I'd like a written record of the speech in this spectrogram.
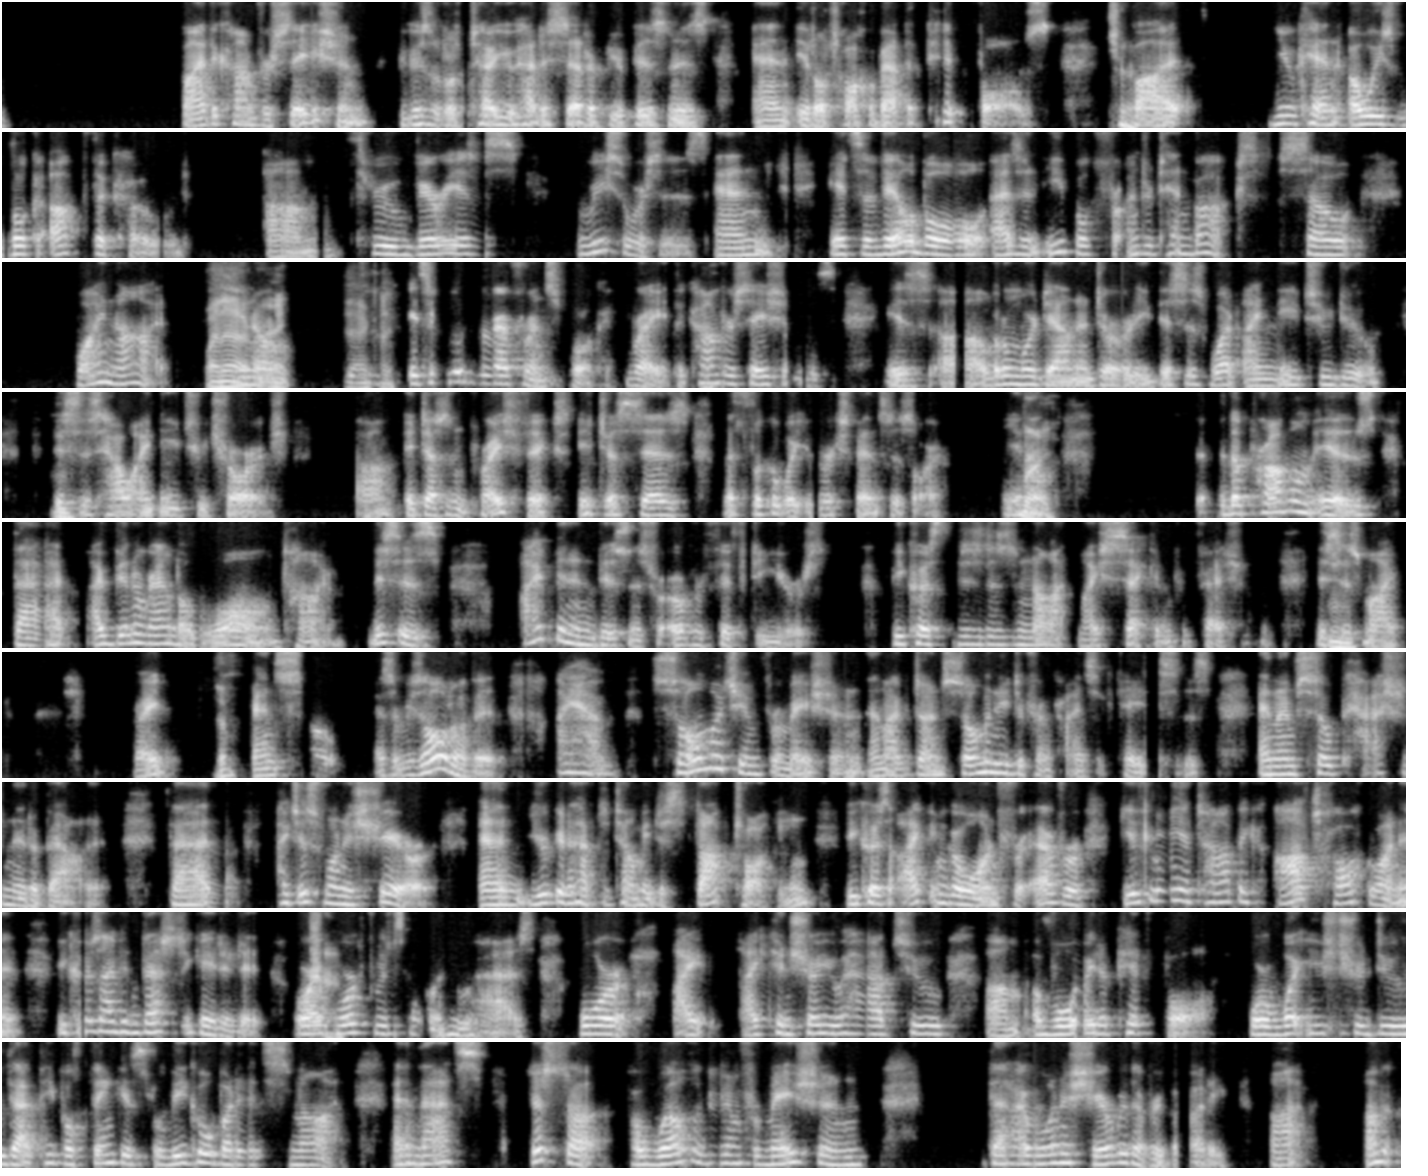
by the conversation because it'll tell you how to set up your business and it'll talk about the pitfalls. Sure. But you can always look up the code um, through various resources and it's available as an ebook for under 10 bucks. So why not? Why not? You know, right. Exactly. It's a good reference book, right? The conversation is, is a little more down and dirty. This is what I need to do. This mm. is how I need to charge. Um, it doesn't price fix. It just says, let's look at what your expenses are. You know, right. the problem is that I've been around a long time. This is, I've been in business for over 50 years because this is not my second profession. This mm. is my, right? Yep. And so as a result of it, I have so much information and I've done so many different kinds of cases and I'm so passionate about it that I just want to share. And you're going to have to tell me to stop talking because I can go on forever. Give me a topic, I'll talk on it because I've investigated it or. I've worked with someone who has, or I, I can show you how to um, avoid a pitfall or what you should do that people think is legal, but it's not. And that's just a, a wealth of information that I want to share with everybody. Uh, I'm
